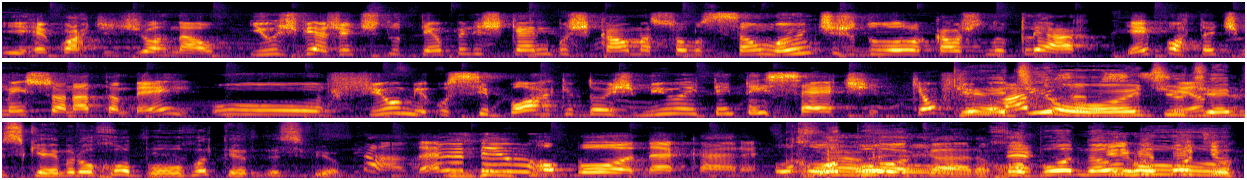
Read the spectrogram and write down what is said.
E recorte de jornal. E os viajantes do tempo, eles querem buscar uma solução antes do holocausto nuclear. E é importante mencionar também o filme O Cyborg 2087, que é um Que filme é lá de dos anos onde 60. o James Cameron roubou o roteiro desse filme. Não, não é meio robô, né, cara? O, Roubou, o- cara. Roubou não Ele do... roubou de-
